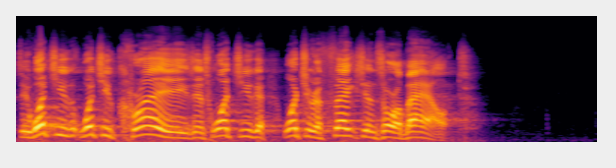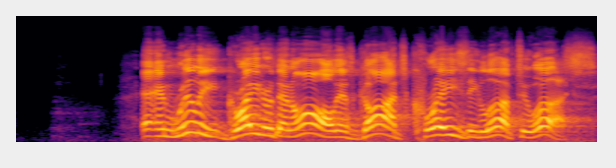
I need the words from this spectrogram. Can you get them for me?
See, what you, what you crave is what, you, what your affections are about. And really, greater than all is God's crazy love to us.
